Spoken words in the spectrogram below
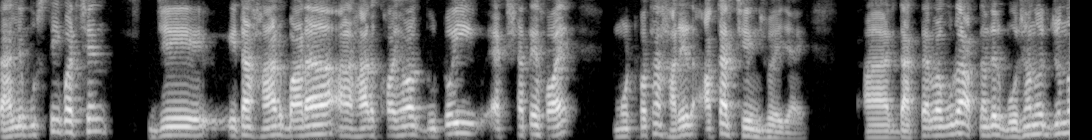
তাহলে বুঝতেই পারছেন যে এটা হাড় বাড়া আর হাড় ক্ষয় হওয়া দুটোই একসাথে হয়, মোট কথা হাড়ের আকার চেঞ্জ হয়ে যায়। আর ডাক্তারবাবুরা আপনাদের বোঝানোর জন্য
